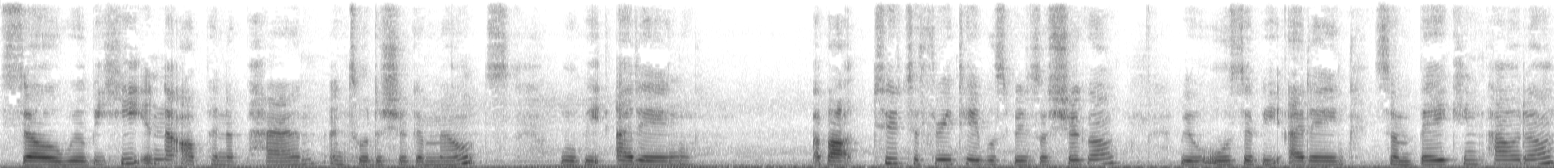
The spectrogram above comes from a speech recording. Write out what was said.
So we'll be heating that up in a pan until the sugar melts. We'll be adding about two to three tablespoons of sugar. We will also be adding some baking powder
